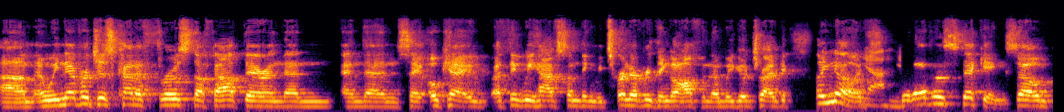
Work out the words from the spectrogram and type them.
um, and we never just kind of throw stuff out there and then and then say, okay, I think we have something. We turn everything off and then we go try to like no, it's yeah. whatever's sticking. So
